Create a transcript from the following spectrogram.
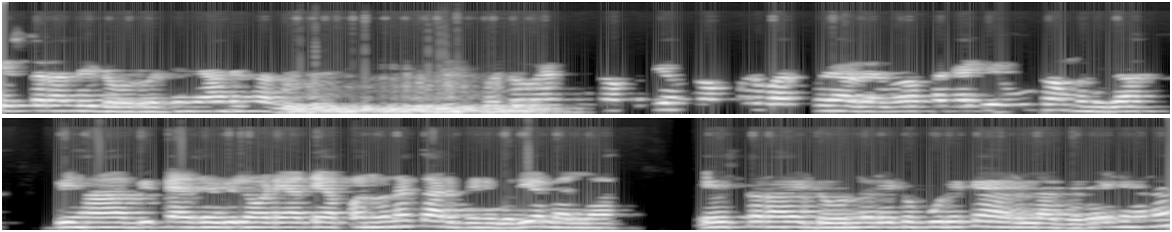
ਇਸ ਤਰ੍ਹਾਂ ਦੇ ਡੋਰ ਲੱਗੇ ਨੇ ਆ ਦਿਖਾ ਦਿਓ। ਮਤਲਬ ਇਹ ਪੂਰਾ ਵਧੀਆ ਪ੍ਰੋਪਰ ਵਰਕ ਹੋਇਆ ਹੋਇਆ ਵਾ। ਆਪਾਂ ਕਹਿੰਦੇ ਉਹ ਕੰਮ ਨਹੀਂਗਾ ਵੀ ਹਾਂ, ਵੀ ਪੈਸੇ ਵੀ ਲਾਉਣੇ ਆ ਤੇ ਆਪਾਂ ਨੂੰ ਨਾ ਘਰ ਵੀ ਨਹੀਂ ਵਧੀਆ ਮਿਲਣਾ। ਇਸ ਤਰ੍ਹਾਂ ਇਹ ਡੋਰ ਨੇ ਦੇਖੋ ਪੂਰੇ ਘੈਂਟ ਲੱਗ ਰਹੇ ਨੇ, ਹਨਾ?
